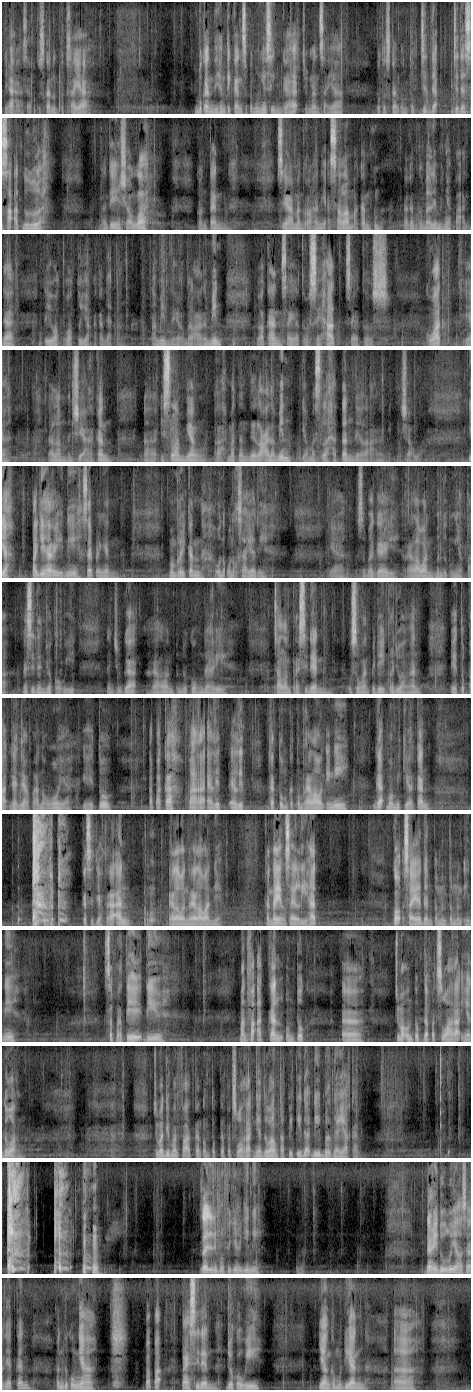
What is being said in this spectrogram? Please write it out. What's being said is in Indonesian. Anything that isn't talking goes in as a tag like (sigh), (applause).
ya saya putuskan untuk saya bukan dihentikan sepenuhnya sih enggak. Cuman saya putuskan untuk jeda jeda sesaat dulu lah. Nanti insya Allah konten siraman rohani assalam akan akan kembali menyapa anda di waktu-waktu yang akan datang. Amin ya rabbal alamin. Doakan saya terus sehat saya terus kuat ya dalam mensyiarkan uh, Islam yang rahmatan lil alamin yang maslahatan lil alamin insyaallah Ya, pagi hari ini saya pengen memberikan unek-unek saya nih ya sebagai relawan mendukungnya Pak Presiden Jokowi dan juga relawan pendukung dari calon presiden usungan PDI Perjuangan yaitu Pak Ganjar Pranowo ya yaitu apakah para elit-elit ketum-ketum relawan ini nggak memikirkan kesejahteraan relawan-relawannya. Karena yang saya lihat kok saya dan teman-teman ini seperti dimanfaatkan untuk uh, cuma untuk dapat suaranya doang. Cuma dimanfaatkan untuk dapat suaranya doang tapi tidak diberdayakan saya jadi berpikir gini. Dari dulu yang saya lihat kan pendukungnya Bapak Presiden Jokowi yang kemudian uh,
